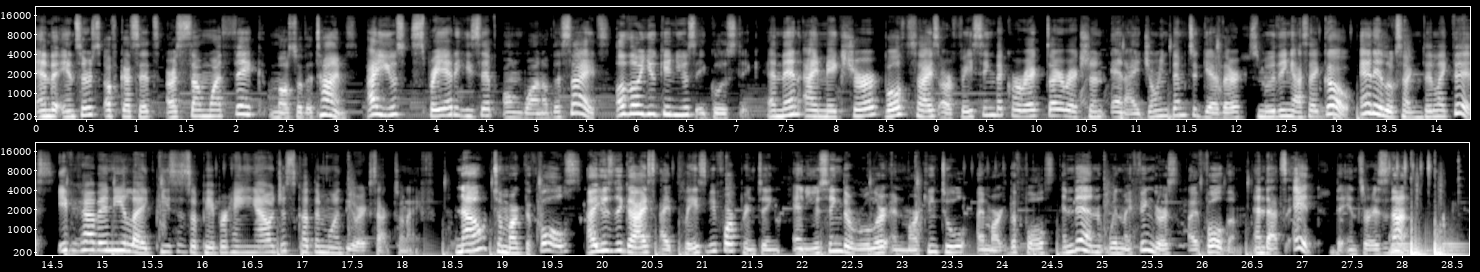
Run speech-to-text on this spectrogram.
And the inserts of cassettes are somewhat thick most of the times. I use spray adhesive on one of the sides, although you can use a glue stick. And then I make sure both sides are facing the correct direction and I join them together, smoothing as I go. And it looks something like this. If you have any like pieces of paper hanging out, just cut them with your X-Acto knife. Now, to mark the folds, I use the guides I placed before printing and using the ruler and marking tool, I mark the folds and then with my fingers, I fold them. And that's it, the insert is done.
